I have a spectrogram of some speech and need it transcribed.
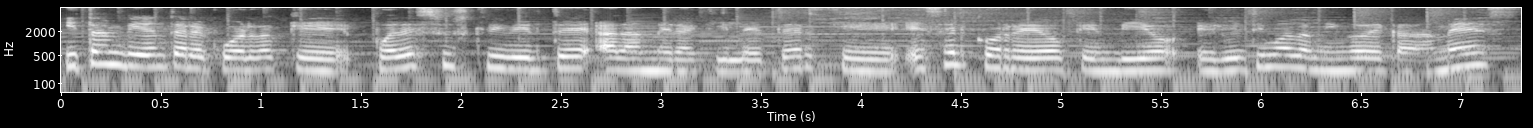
Y también te recuerdo que puedes suscribirte a la Meraki Letter, que es el correo que envío el último domingo de cada mes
